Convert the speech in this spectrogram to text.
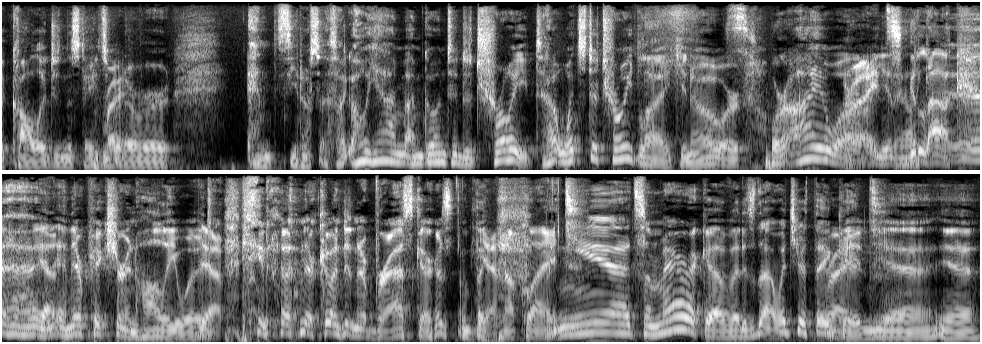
to college in the states or whatever. And you know, so it's like, oh yeah, I'm, I'm going to Detroit. How, what's Detroit like? You know, or or Iowa. Right. You know, Good luck. "Eh," and, Yeah. and they're picturing Hollywood. Yeah. you know, and they're going to Nebraska or something. Yeah, not quite. Like, yeah, it's America, but it's not what you're thinking. Right. Yeah, yeah.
